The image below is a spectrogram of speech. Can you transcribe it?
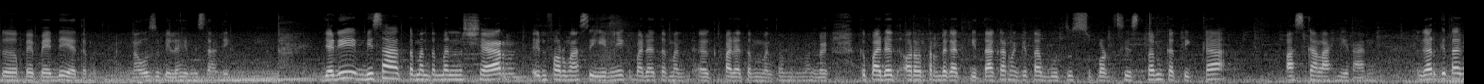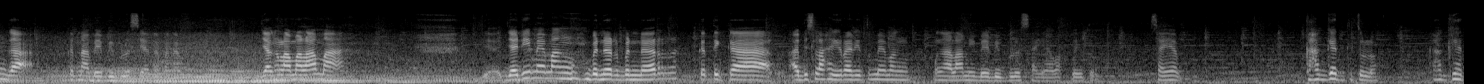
ke PPD ya teman-teman. Nauzubillahiminzalik. Jadi bisa teman-teman share informasi ini kepada teman eh, kepada teman-teman kepada orang terdekat kita karena kita butuh support system ketika pasca lahiran agar kita nggak kena baby blues ya teman-teman jangan lama-lama. Jadi memang benar-benar ketika habis lahiran itu memang mengalami baby blues saya waktu itu. Saya kaget gitu loh. Kaget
